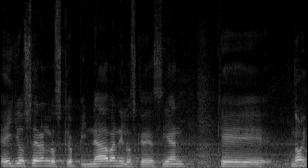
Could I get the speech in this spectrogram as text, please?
Ellos eran los que opinaban y los que decían que, No, y-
